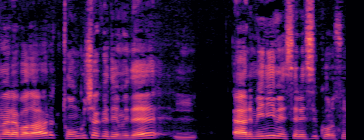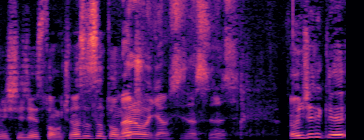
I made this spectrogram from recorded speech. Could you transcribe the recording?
merhabalar. Tonguç Akademi'de Ermeni meselesi konusunu işleyeceğiz Tonguç. Nasılsın Tonguç? Merhaba hocam siz nasılsınız? Öncelikle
